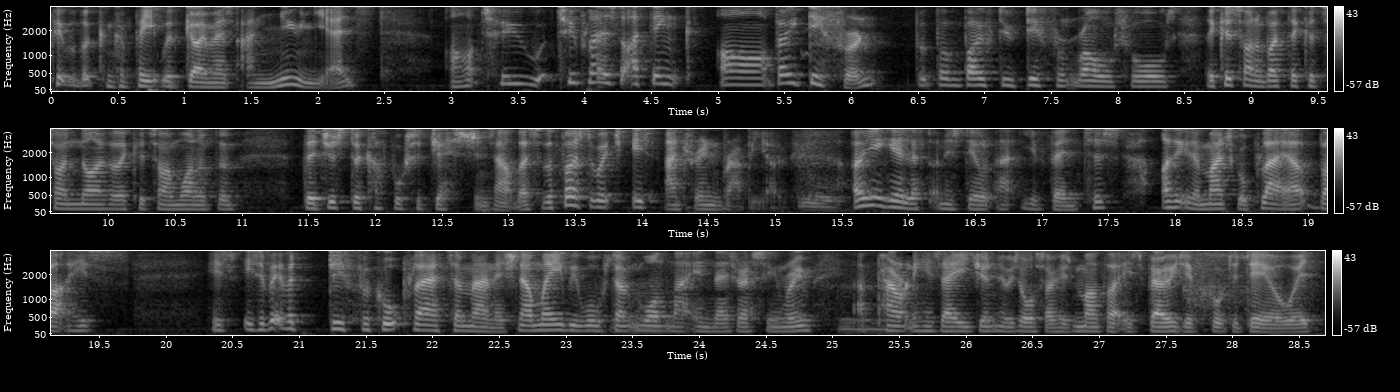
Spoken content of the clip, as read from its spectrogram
people that can compete with Gomes and Nunes, are two two players that I think are very different, but, but both do different roles for Wolves. They could sign them both, they could sign neither, they could sign one of them. They're just a couple suggestions out there. So the first of which is Adrien Rabiot. Mm. Only a year left on his deal at Juventus. I think he's a magical player, but he's he's, he's a bit of a difficult player to manage. Now, maybe Wolves don't want that in their dressing room. Apparently, his agent, who is also his mother, is very difficult to deal with.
